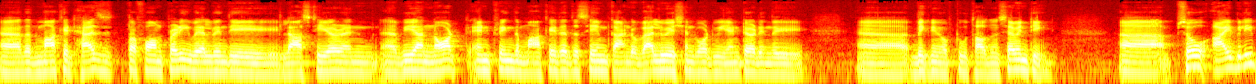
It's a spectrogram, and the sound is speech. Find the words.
Uh, that the market has performed pretty well in the last year, and uh, we are not entering the market at the same kind of valuation what we entered in the uh, beginning of 2017. Uh, so I believe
